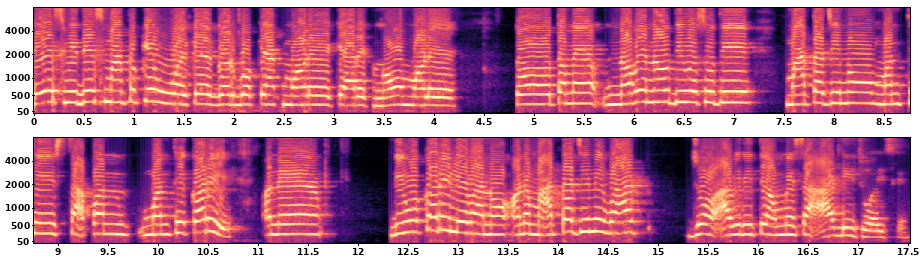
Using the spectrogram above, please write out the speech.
દેશ વિદેશમાં તો કેવું હોય કે ગરબો ક્યાંક મળે, ક્યારેક ન મળે. તો તમે નવે નવ દિવસ સુધી માતાજીનું મનથી સ્થાપન મનથી કરી અને દીવો કરી લેવાનો અને માતાજીની વાટ જો આવી રીતે હંમેશા આડી જ હોય છે.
